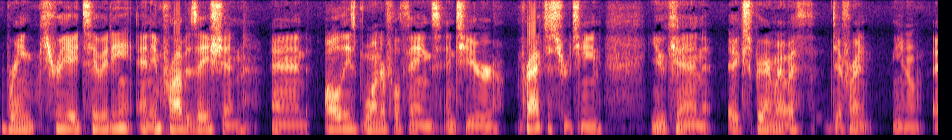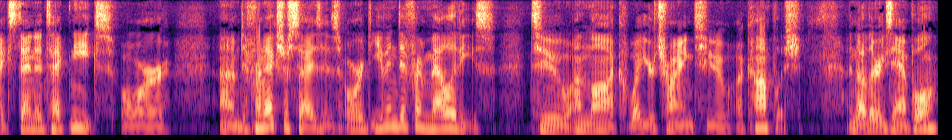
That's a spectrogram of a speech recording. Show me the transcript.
bring creativity and improvisation and all these wonderful things into your practice routine. You can experiment with different, you know, extended techniques or um, different exercises or even different melodies to unlock what you're trying to accomplish. Another example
